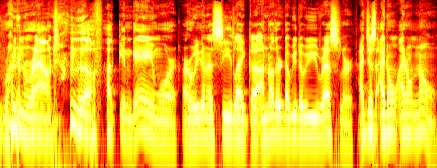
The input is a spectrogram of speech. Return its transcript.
running around the fucking game, or are we gonna see like another WWE wrestler? I just I don't I don't know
